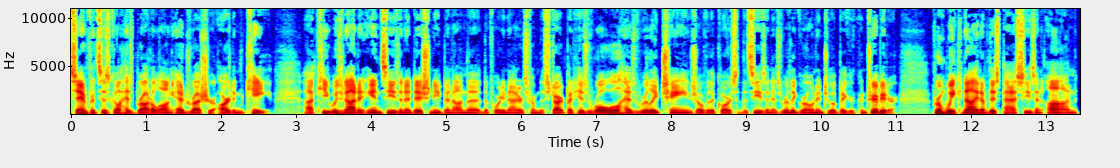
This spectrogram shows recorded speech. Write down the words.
San Francisco has brought along edge rusher Arden Key. Uh, Key was not an in season addition. He'd been on the, the 49ers from the start, but his role has really changed over the course of the season, has really grown into a bigger contributor. From week nine of this past season on,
